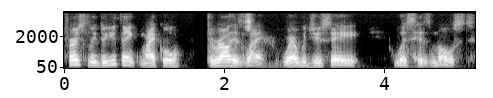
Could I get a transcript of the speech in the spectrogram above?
firstly, do you think Michael throughout his life, where would you say was his most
